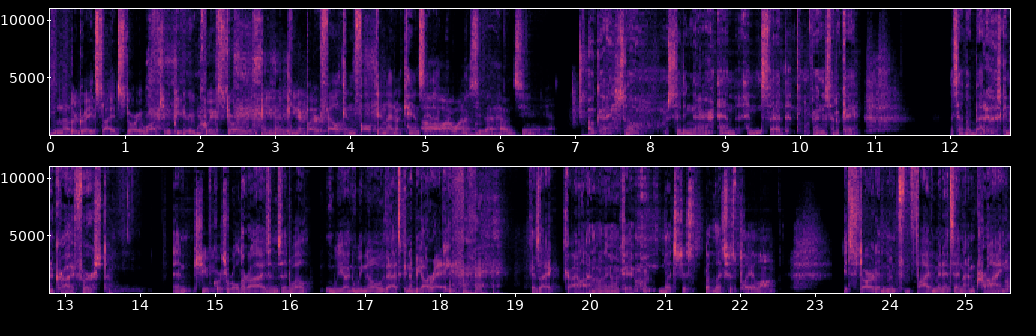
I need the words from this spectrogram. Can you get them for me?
Another great side story. Watching Peter, quick story. The peanut butter falcon, falcon. I don't can't say that. Oh. I want to see that. I haven't seen it yet. Okay, so we're sitting there and and said to my friend, I said, okay, let's have a bet who's going to cry first. And she, of course, rolled her eyes and said, well, we we know that's going to be already because I cry. a lot. I'm like, okay, let's just but let's just play along. It started, and five minutes in, I'm crying.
